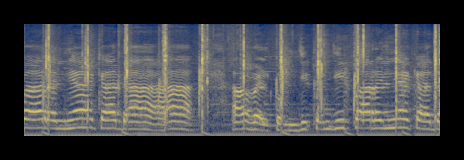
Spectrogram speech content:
പറഞ്ഞ കഥ. അവൾ കൊഞ്ചി കൊഞ്ചി പറഞ്ഞ കഥ.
